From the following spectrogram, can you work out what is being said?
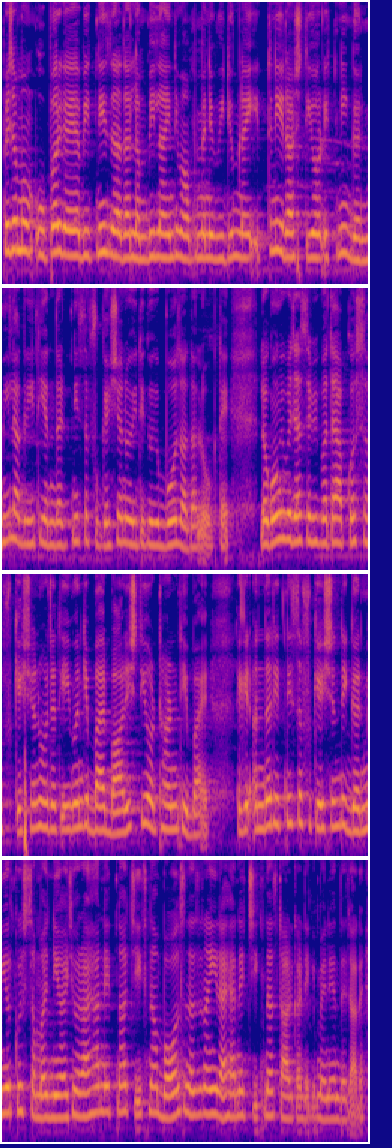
پھر جب ہم اوپر گئے، ابھی اتنی زیادہ لمبی لائن تھی، وہاں پہ میں نے ویڈیو بنائی۔ اتنی رش تھی اور اتنی گرمی لگ رہی تھی اندر، اتنی سفوکیشن ہوئی تھی کیونکہ بہت زیادہ لوگ تھے۔ لوگوں کی وجہ سے بھی پتہ ہے آپ کو سفوکیشن ہو جاتی ہے۔ ایون کہ باہر بارش تھی اور ٹھنڈ تھی باہر، لیکن اندر اتنی سفوکیشن تھی، گرمی اور کچھ سمجھ نہیں آئی تھی۔ اور راہا نے اتنا چیخنا بالز نظر آئی راہا نے چیخنا سٹارٹ کر دیا کہ میں نے اندر جانا ہے۔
